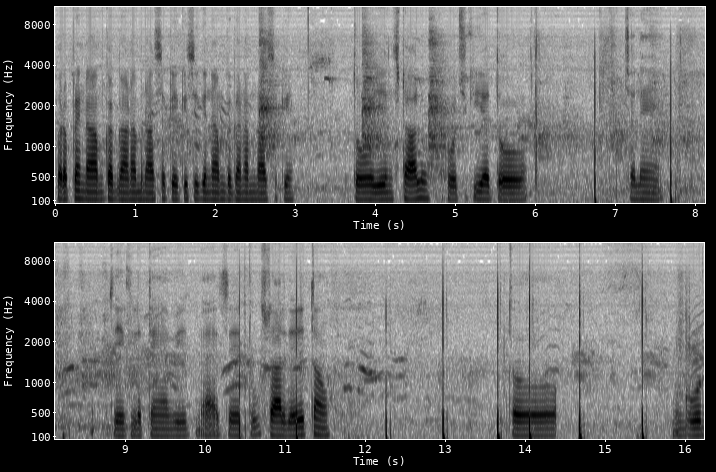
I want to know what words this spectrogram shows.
اور اپنے نام کا گانا بنا سکے، کسی کے نام کا گانا بنا سکے۔ تو یہ انسٹال ہو چکی ہے تو چلیں۔ دیکھ لیتے ہیں ابھی میں اسے ٹو سٹار دے دیتا ہوں۔ تو گڈ۔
